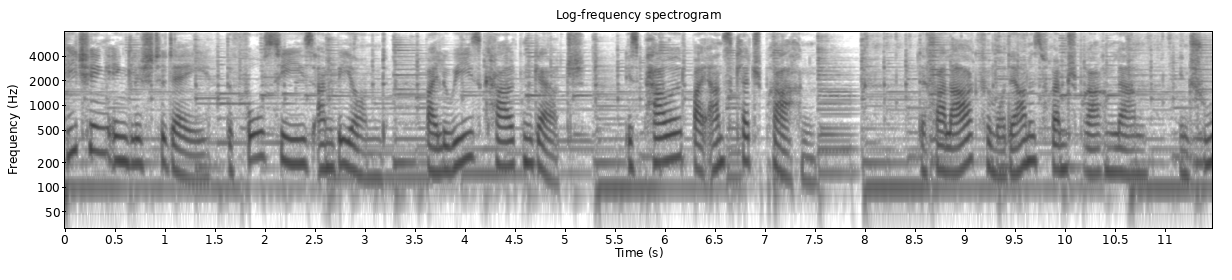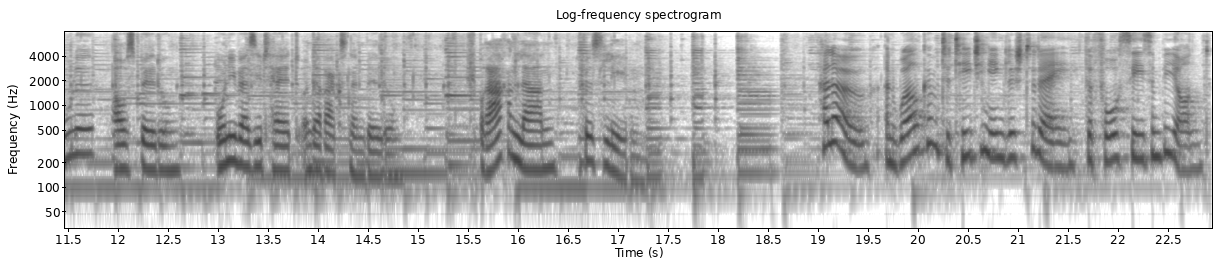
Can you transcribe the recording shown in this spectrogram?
Teaching English Today, The Four Cs and Beyond by Louise Carlton Gertsch is powered by Ernst Sprachen, der Verlag für modernes Fremdsprachenlernen in Schule, Ausbildung, Universität und Erwachsenenbildung. Sprachenlernen fürs Leben. Hello, and welcome to Teaching English Today, The Four Cs and Beyond,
